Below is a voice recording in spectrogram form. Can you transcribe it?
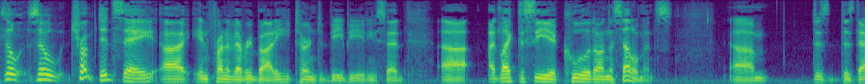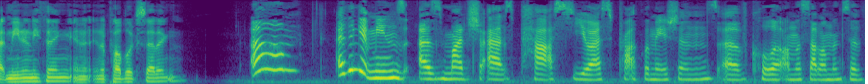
So, so Trump did say uh, in front of everybody, he turned to Bibi and he said, uh, "I'd like to see you cool it on the settlements." Um, does does that mean anything in, a- in a public setting? Um, I think it means as much as past U.S. proclamations of cool it on the settlements have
